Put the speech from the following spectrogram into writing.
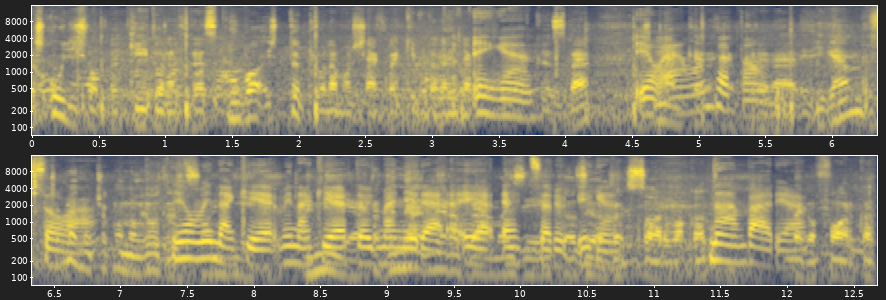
és úgy is ott vagy két órát Tesco-ba, és tök jól lemossák vagy kivedelegek Igen. közben. Jó, elmondhatom? Igen, Szóval. csak, csak mondom, hogy Jó, mindenki, mindenki érte, hogy mennyire egyszerű. Igen. Nem, várjál. meg a farkat.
